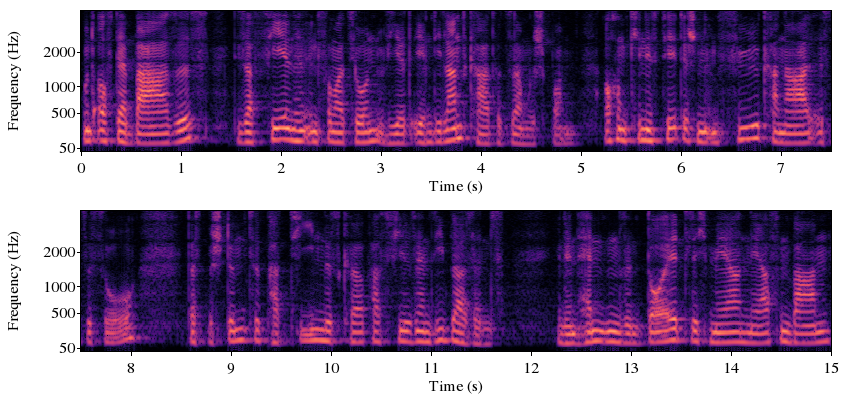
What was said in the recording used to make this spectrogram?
und auf der Basis dieser fehlenden Information wird eben die Landkarte zusammengesponnen. Auch im kinästhetischen, im Fühlkanal ist es so, dass bestimmte Partien des Körpers viel sensibler sind. In den Händen sind deutlich mehr Nervenbahnen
